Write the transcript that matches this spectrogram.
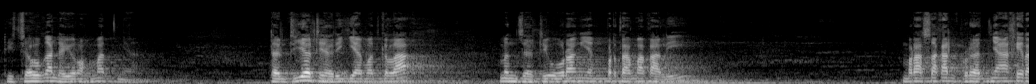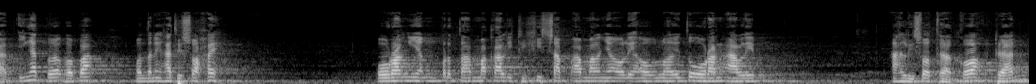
dijauhkan dari rahmatnya. Dan dia di hari kiamat kelak menjadi orang yang pertama kali merasakan beratnya akhirat. Ingat Bapak-bapak, wonten hadis sahih. Orang yang pertama kali dihisap amalnya oleh Allah itu orang alim, ahli sodakoh dan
